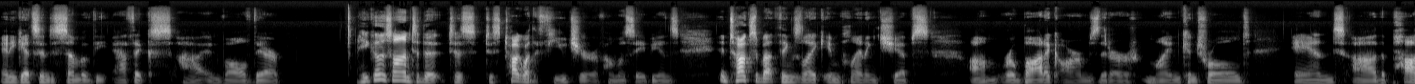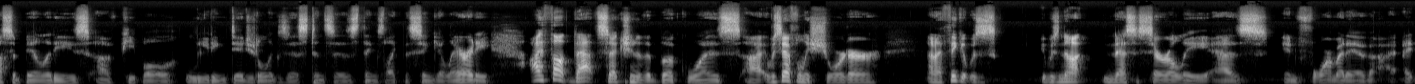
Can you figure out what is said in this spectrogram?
and he gets into some of the ethics uh, involved there. He goes on to the to, to talk about the future of Homo sapiens and talks about things like implanting chips, um, robotic arms that are mind controlled, and uh, the possibilities of people leading digital existences, things like the singularity. I thought that section of the book was uh, it was definitely shorter, and I think it was it was not necessarily as informative. I,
